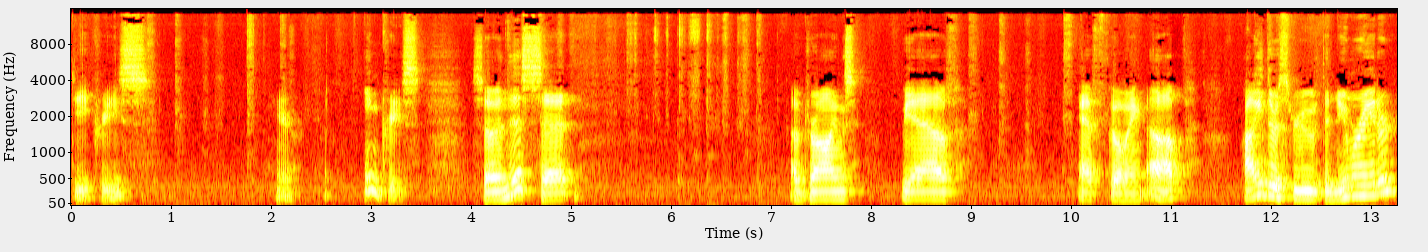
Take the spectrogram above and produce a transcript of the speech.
decrease, here, increase. So in this set of drawings, we have f going up either through the numerator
